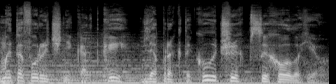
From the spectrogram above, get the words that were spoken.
метафоричні картки для практикуючих психологів.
